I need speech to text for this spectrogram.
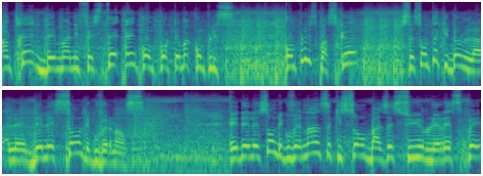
en train de manifester un comportement complice. Complice parce que ce sont eux qui donnent des leçons de gouvernance. Et des leçons de gouvernance qui sont basées sur le respect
